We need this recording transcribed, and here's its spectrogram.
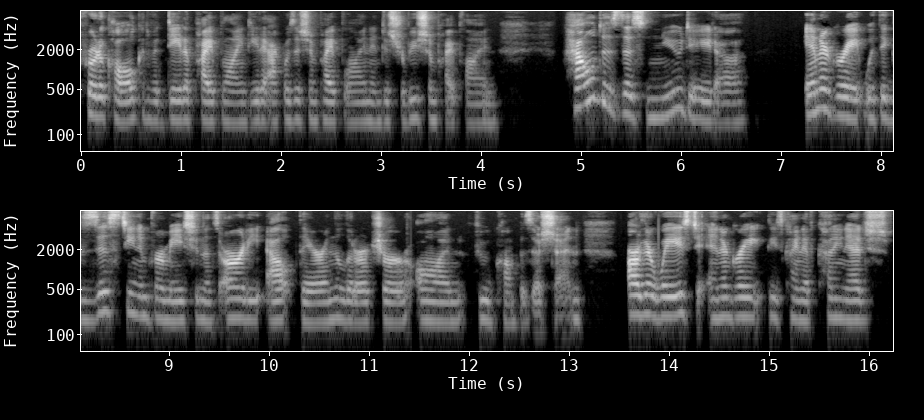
protocol, kind of a data pipeline, data acquisition pipeline, and distribution pipeline. How does this new data integrate with existing information that's already out there in the literature on food composition? Are there ways to integrate these kind of cutting edge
